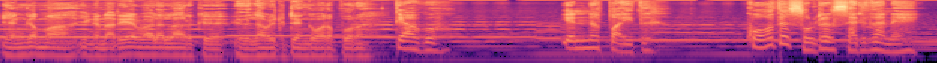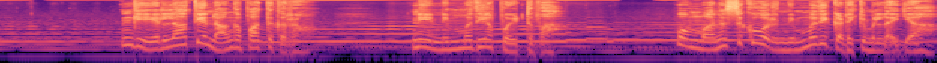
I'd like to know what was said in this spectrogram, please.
எங்கம்மா இங்க நிறைய வேலைலாம் இருக்கு. இதெல்லாம் விட்டுட்டு எங்க வர போறேன்? தியாகு என்னப்பா இது? கோத சொல்றது சரிதானே? இங்க எல்லாத்தையும் நாங்க பாத்துக்கிறோம். நீ நிம்மதியா போயிட்டு வா. உன் மனசுக்கு ஒரு நிம்மதி கிடைக்குமில்ல ஐயா.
